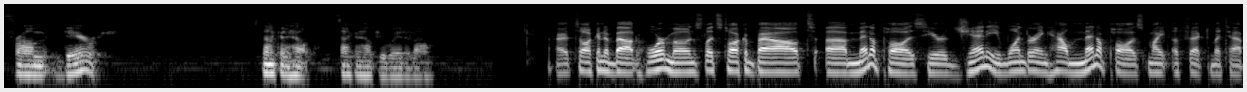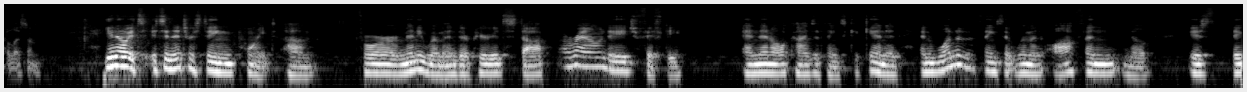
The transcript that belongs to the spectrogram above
from dairy it's not going to help it's not going to help your weight at all all right, talking about hormones, let's talk about uh, menopause here. Jenny wondering how menopause might affect metabolism. You know, it's it's an interesting point. Um, for many women, their periods stop around age 50, and then all kinds of things kick in. And, and one of the things that women often note is they,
